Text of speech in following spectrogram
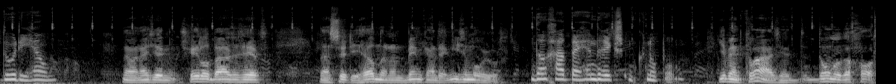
door die helm. Nou, en als je een schedelbasis hebt, dan zit die helm aan de binnenkant dat niet zo mooi wordt. Dan gaat bij Hendricks een knop om. Je bent klaar. Je donderdag voor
